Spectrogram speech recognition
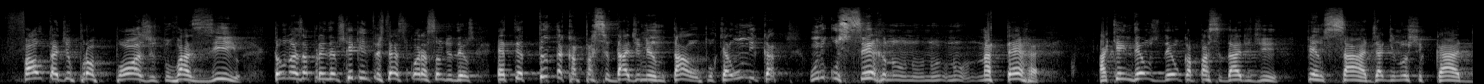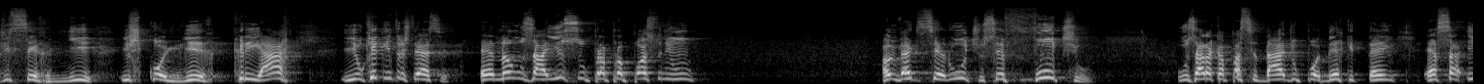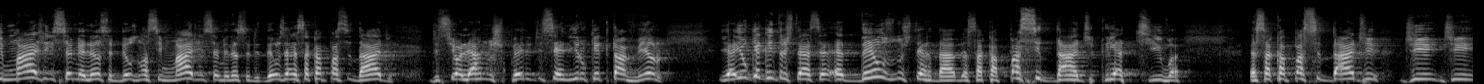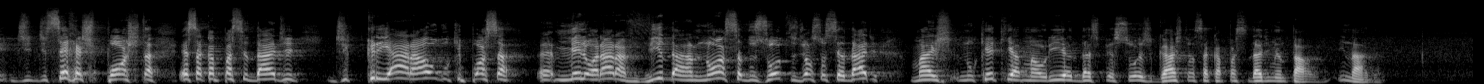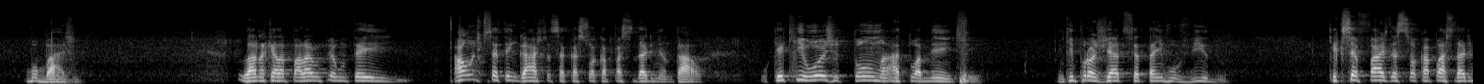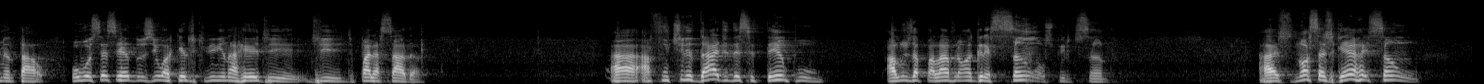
falta de propósito, vazio. Então nós aprendemos, o que, que entristece o coração de Deus? É ter tanta capacidade mental, porque única, o único ser no, no, no, na terra a quem Deus deu capacidade de pensar, diagnosticar, discernir, escolher, criar. E o que, que entristece? É não usar isso para propósito nenhum. Ao invés de ser útil, ser fútil, usar a capacidade, o poder que tem, essa imagem e semelhança de Deus, nossa imagem e semelhança de Deus é essa capacidade de se olhar no espelho e discernir o que está vendo. E aí o que, que entristece é Deus nos ter dado essa capacidade criativa, essa capacidade de, de, de, de ser resposta, essa capacidade de criar algo que possa melhorar a vida, a nossa, dos outros, de uma sociedade, mas no que, que a maioria das pessoas gastam essa capacidade mental? Em nada. Bobagem. Lá naquela palavra eu perguntei aonde que você tem gasto essa sua capacidade mental? O que que hoje toma a tua mente? Em que projeto você está envolvido? O que, que você faz dessa sua capacidade mental? Ou você se reduziu àqueles que vivem na rede de, de palhaçada? A, a futilidade desse tempo, à luz da palavra, é uma agressão ao Espírito Santo. As nossas guerras são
